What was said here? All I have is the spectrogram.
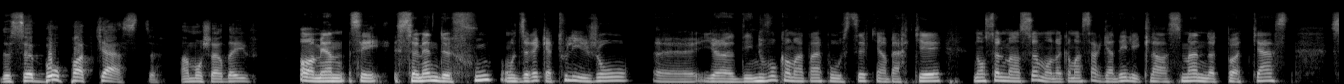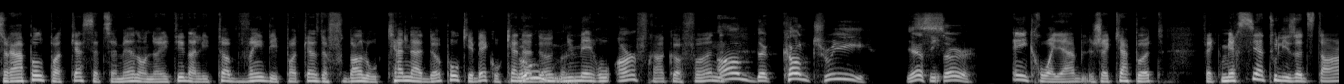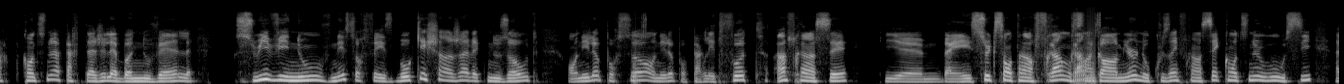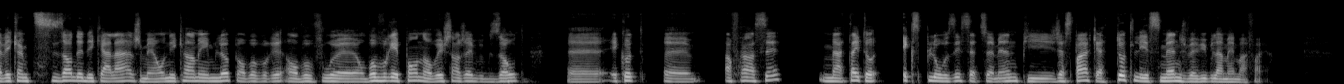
de ce beau podcast. Hein, mon cher Dave? Oh man, c'est semaine de fou. On dirait qu'à tous les jours, euh, il y a des nouveaux commentaires positifs qui embarquaient. Non seulement ça, mais on a commencé à regarder les classements de notre podcast. Sur Apple Podcast cette semaine, on a été dans les top 20 des podcasts de football au Canada, pas au Québec, au Canada, numéro 1 francophone. On the country! Yes, sir! Incroyable, je capote. Fait que merci à tous les auditeurs. Continuez à partager la bonne nouvelle. Suivez-nous, venez sur Facebook, échangez avec nous autres. On est là pour ça, on est là pour parler de foot en français, puis euh, ben, ceux qui sont en France, encore mieux, nos cousins français, continuez vous aussi avec un petit 6 heures de décalage, mais on est quand même là, puis on va vous, on va vous, euh, on va vous répondre, on va échanger avec vous autres. Euh, écoute, en français, ma tête a explosé cette semaine, puis j'espère qu'à toutes les semaines, je vais vivre la même affaire.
